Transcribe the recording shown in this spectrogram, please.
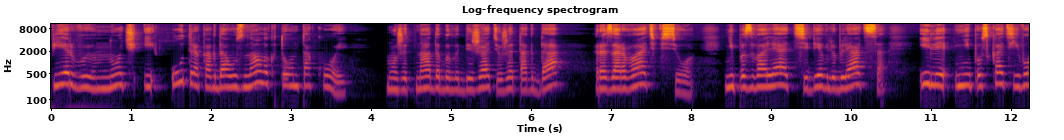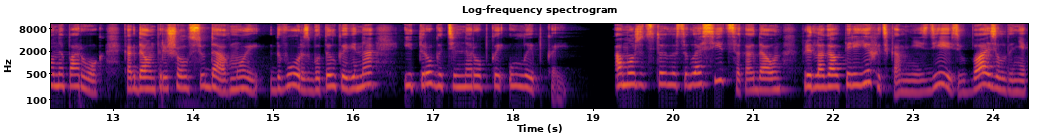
первую ночь и утро, когда узнала, кто он такой. Может, надо было бежать уже тогда, разорвать все, не позволять себе влюбляться или не пускать его на порог, когда он пришел сюда, в мой двор с бутылкой вина и трогательно робкой улыбкой. А может, стоило согласиться, когда он предлагал переехать ко мне здесь, в Базилдоне.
